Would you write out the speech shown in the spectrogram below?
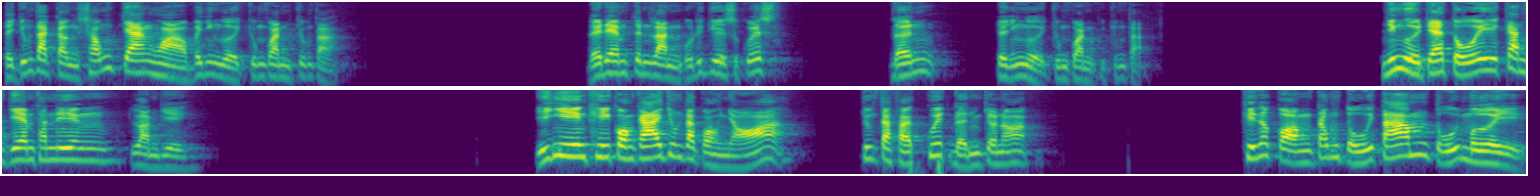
thì chúng ta cần sống trang hòa với những người chung quanh chúng ta để đem tin lành của Đức Chúa Jesus Christ đến cho những người chung quanh của chúng ta. Những người trẻ tuổi, các anh chị em thanh niên làm gì? Dĩ nhiên khi con cái chúng ta còn nhỏ chúng ta phải quyết định cho nó khi nó còn trong tuổi 8, tuổi 10,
